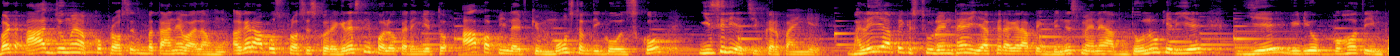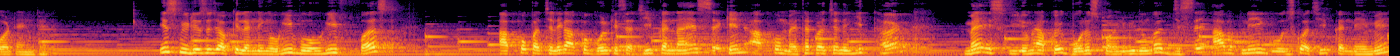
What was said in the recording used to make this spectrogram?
but आज जो मैं आपको प्रोसेस बताने वाला हूँ, अगर आप उस प्रोसेस को रेगुलसली फॉलो करेंगे तो आप अपनी लाइफ के मोस्ट ऑफ़ द गोल्स को ईजिली अचीव कर पाएँगे। भले ही आप एक स्टूडेंट हैं या फिर अगर आप एक बिजनेसमैन हैं, आप दोनों के लिए ये वीडियो बहुत ही इंपॉर्टेंट है। इस वीडियो से जो आपकी लर्निंग होगी, वो होगी फ़र्स्ट आपको पता चलेगा आपको गोल कैसे अचीव करना है। सेकेंड आपको मेथड पता चलेगी। थर्ड मैं इस वीडियो में आपको एक बोनस पॉइंट भी दूँगा, जिससे आप अपने गोल्स को अचीव करने में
